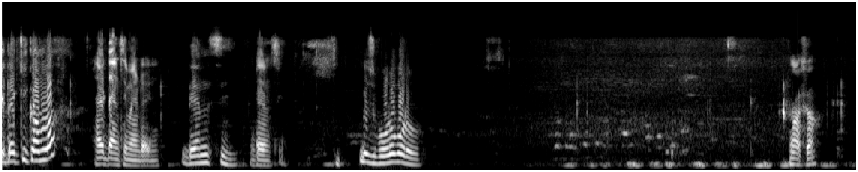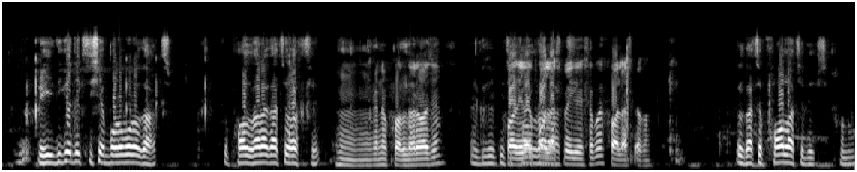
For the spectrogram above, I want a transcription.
এটা কি কমলা? হ্যাঁ ড্যান্সি ম্যান্ডারিন। ডেন্সি ড্যান্সি। বেশ বড় বড়। নশো এইদিকে দেখছি সে বড় বড় গাছ। তো ফল ধরা গাছও আছে। হুম এখানে ফল ধরো আছে। এইদিকে কিছু ফল এবার ফল আসবে এই ফল আসবে এখন। ওই গাছে ফল আছে দেখছি এখনও।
